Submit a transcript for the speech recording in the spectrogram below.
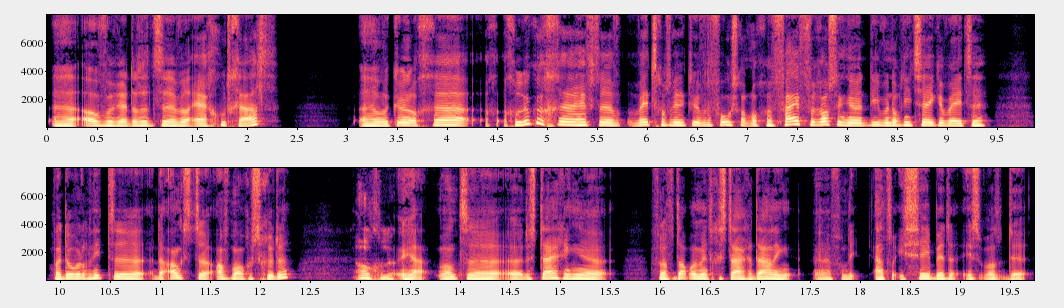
eh, over dat het wel erg goed gaat. Eh, we kunnen nog, eh, gelukkig eh, heeft de wetenschapsredacteur van de Volkskrant nog vijf verrassingen die we nog niet zeker weten. Waardoor we nog niet de angst af mogen schudden. Oh, gelukkig. Ja, want de stijging, vanaf dat moment gestage daling van het aantal IC-bedden is wat de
